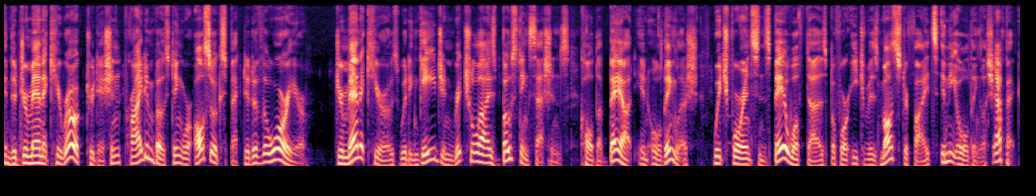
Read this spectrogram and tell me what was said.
In the Germanic heroic tradition, pride and boasting were also expected of the warrior. Germanic heroes would engage in ritualized boasting sessions, called a beot in Old English, which for instance Beowulf does before each of his monster fights in the Old English epic.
